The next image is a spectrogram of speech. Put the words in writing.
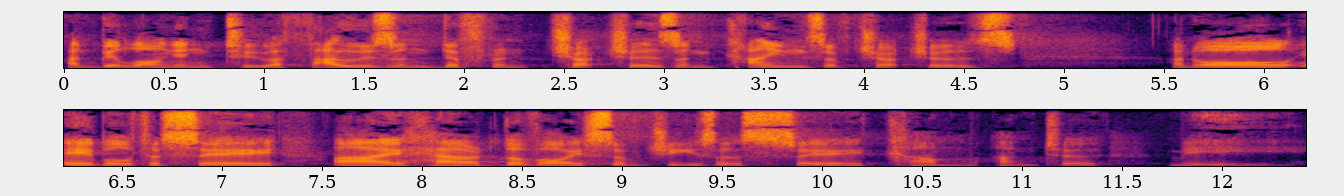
and belonging to a thousand different churches and kinds of churches, and all able to say, I heard the voice of Jesus say, Come unto me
